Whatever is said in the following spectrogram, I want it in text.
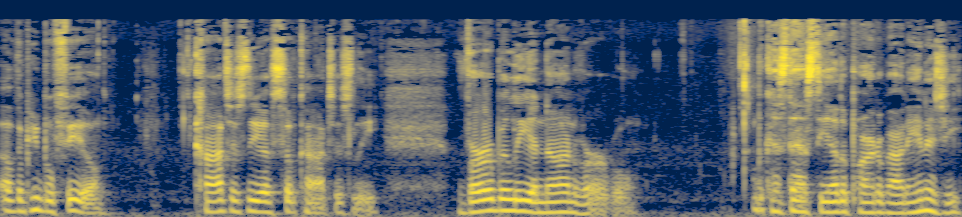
other people feel? Consciously or subconsciously, verbally or nonverbal. Because that's the other part about energy.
